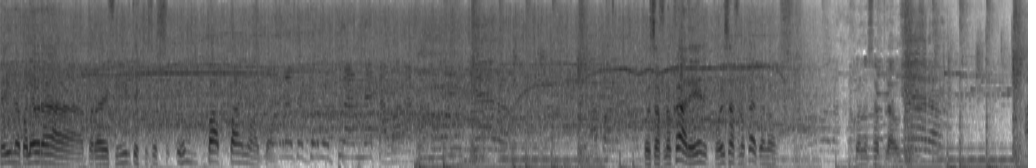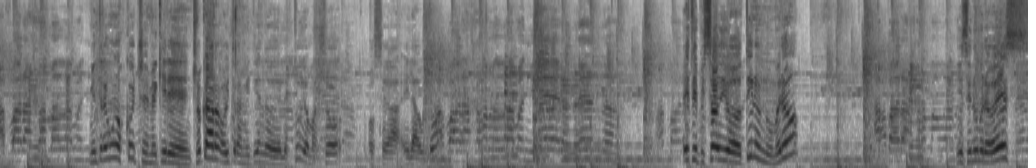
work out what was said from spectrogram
Hay una palabra para definirte es que sos un papanata. Puedes aflojar, ¿eh? Puedes aflojar con los, con los aplausos. Mientras algunos coches me quieren chocar, hoy transmitiendo del estudio mayor, o sea, el auto. Este episodio tiene un número. Y ese número es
